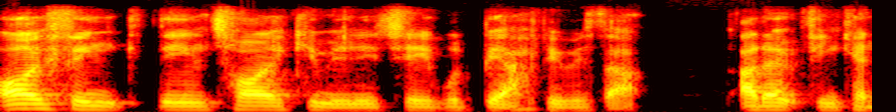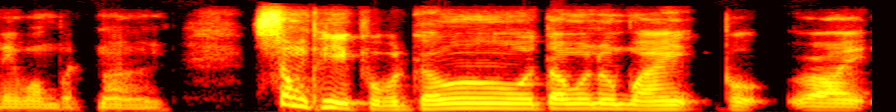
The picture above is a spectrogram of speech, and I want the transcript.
I think the entire community would be happy with that. I don't think anyone would moan. Some people would go, oh, I don't want to wait, but right.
